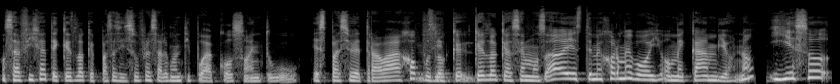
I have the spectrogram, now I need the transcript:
O sea, fíjate qué es lo que pasa si sufres algún tipo de acoso en tu espacio de trabajo, pues lo que ¿qué es lo que hacemos? Ay, este mejor me voy o me cambio, ¿no? Y eso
